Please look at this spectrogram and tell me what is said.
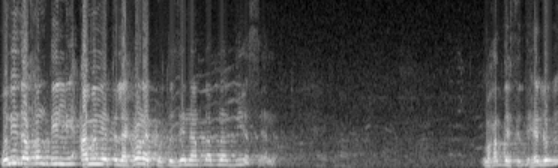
উনি যখন দিল্লি আমিনিয়াতে লেখাপড়া করতো, যে নামটা আপনার দিয়েছেন? মহাদেশ দেহলবি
